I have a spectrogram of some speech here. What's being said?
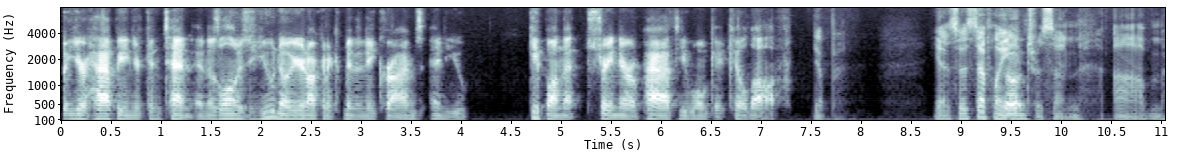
but you're happy and you're content and as long as you know you're not going to commit any crimes and you keep on that straight and narrow path you won't get killed off Yep. Yeah, so it's definitely So- interesting. Um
